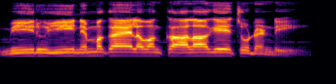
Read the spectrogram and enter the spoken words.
మీరు ఈ నిమ్మకాయల వంక అలాగే చూడండి.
